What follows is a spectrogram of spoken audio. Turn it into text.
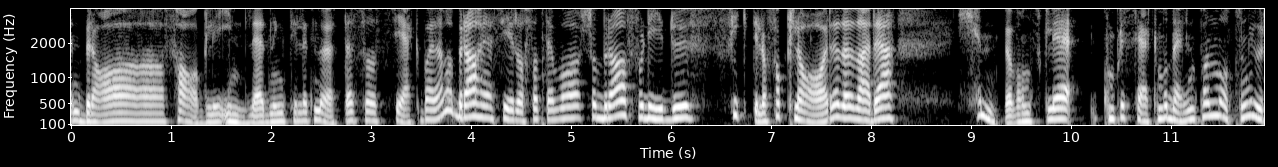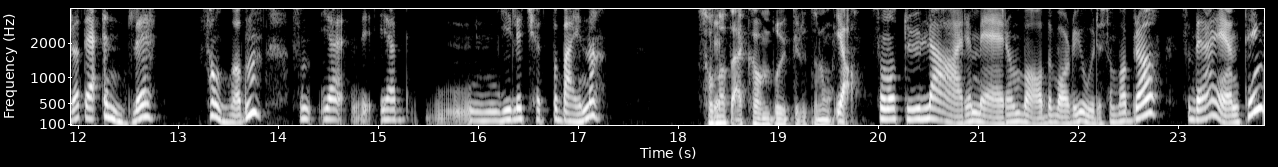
en bra faglig innledning til et møte, så sier jeg ikke bare 'det var bra', jeg sier også at det var så bra, fordi du fikk til å forklare det derre kjempevanskelige, kompliserte modellen på en måte som gjorde at jeg endelig fanga den. Som jeg, jeg gir litt kjøtt på beinet. Sånn at jeg kan bruke det til noe? Ja. Sånn at du lærer mer om hva det var du gjorde som var bra. Så det er én ting.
